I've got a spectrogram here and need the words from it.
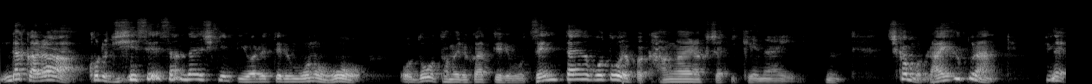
だから、この人生三大資金って言われてるものをどう貯めるかっていうよりも、全体のことをやっぱり考えなくちゃいけない。うん。しかも、ライフプランって、ね、は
